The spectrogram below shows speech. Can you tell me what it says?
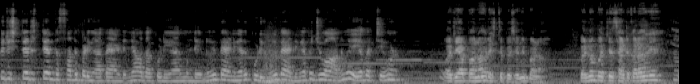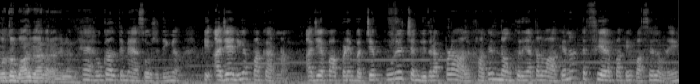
ਵੀ ਰਿਸ਼ਤੇ ਰਿਸ਼ਤੇ ਦੱਸਾਂ ਤੇ ਬੜੀਆਂ ਪੈਣ ਡੀਆਂ ਉਹਦਾ ਕੁੜੀਆਂ ਮੁੰਡੇ ਨੂੰ ਵੀ ਪੈਣੀਆਂ ਤੇ ਕੁੜੀ ਨੂੰ ਵੀ ਪੈਣੀਆਂ ਵੀ ਜਵਾਨ ਹੋਏ ਆ ਬੱਚੇ ਹੁਣ। ਅਜੇ ਆਪਾਂ ਨਾ ਰਿਸ਼ਤੇ ਪੈਸੇ ਨਹੀਂ ਪਾਣਾ। ਪਹਿਲਾਂ ਬੱਚੇ ਸੈੱਟ ਕਰਾਂਗੇ ਉਸ ਤੋਂ ਬਾਅਦ ਵਿਆਹ ਕਰਾਂਗੇ ਇਹਨਾਂ ਦਾ। ਹੈ ਉਹ ਗੱਲ ਤੇ ਮੈਂ ਸੋਚਦੀ ਆ ਕਿ ਅਜੇ ਨਹੀਂ ਆਪਾਂ ਕਰਨਾ। ਅਜੇ ਆਪਾਂ ਆਪਣੇ ਬੱਚੇ ਪੂਰੇ ਚੰਗੀ ਤਰ੍ਹਾਂ ਪੜ੍ਹਾ ਲਿਖਾ ਕੇ ਨੌਕਰੀਆਂ ਤਲਵਾ ਕੇ ਨਾ ਤੇ ਫਿਰ ਆਪਾਂ ਕਿਸੇ ਪਾਸੇ ਲਾਉਣੇ।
